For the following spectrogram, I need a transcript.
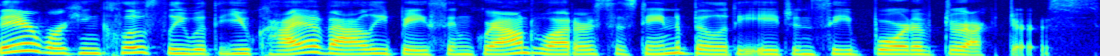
They are working closely with the Ukiah Valley Basin Groundwater Sustainability Agency Board of Directors.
